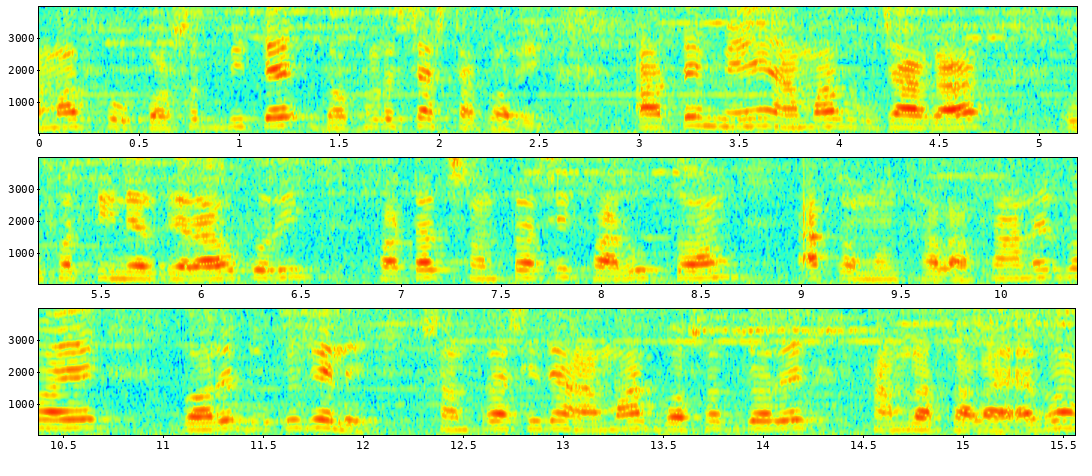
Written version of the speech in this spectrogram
আমার বসত বিটে দখলের চেষ্টা করে। আতে মেয়ে আমার জায়গার উপর টিনের ঘেরাও করি। হঠাৎ সন্ত্রাসী ফারুক গং আক্রমণ চালা প্রাণের ভয়ে ঘরে ঢুকে গেলে সন্ত্রাসীরা আমার বসত ঘরে হামলা চালায় এবং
